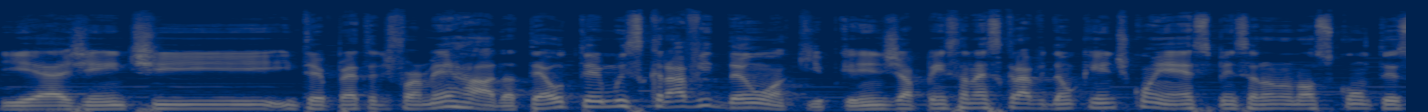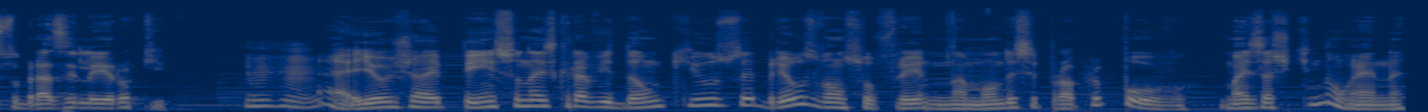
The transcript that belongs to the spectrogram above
e a gente interpreta de forma errada. Até o termo escravidão aqui, porque a gente já pensa na escravidão que a gente conhece, pensando no nosso contexto brasileiro aqui. Uhum. É, eu já penso na escravidão que os hebreus vão sofrer na mão desse próprio povo, mas acho que não é, né?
